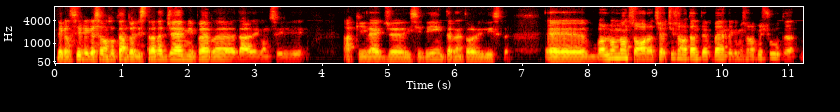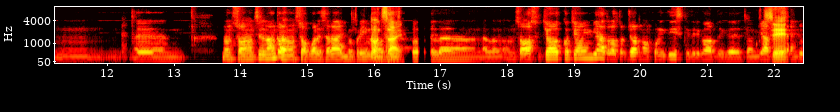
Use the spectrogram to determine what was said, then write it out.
Le classifiche sono soltanto degli stratagemmi per eh, dare dei consigli a chi legge i siti internet o le riviste. Eh, non, non, so, cioè, ci sono tante band che mi sono piaciute. Mh, eh, non so, non si, ancora non so quale sarà il mio primo. Non sai. Del, non so, ti ho, ti ho, inviato l'altro giorno alcuni dischi, ti ricordi che ti ho inviato sì. esempio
